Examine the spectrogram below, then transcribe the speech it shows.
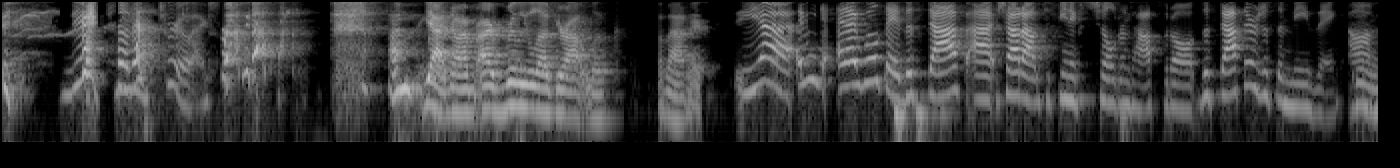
Yeah, that's true, actually. I'm yeah, no, I'm, I really love your outlook about it. Yeah, I mean, and I will say the staff at shout out to Phoenix Children's Hospital. The staff there is just amazing. Um,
